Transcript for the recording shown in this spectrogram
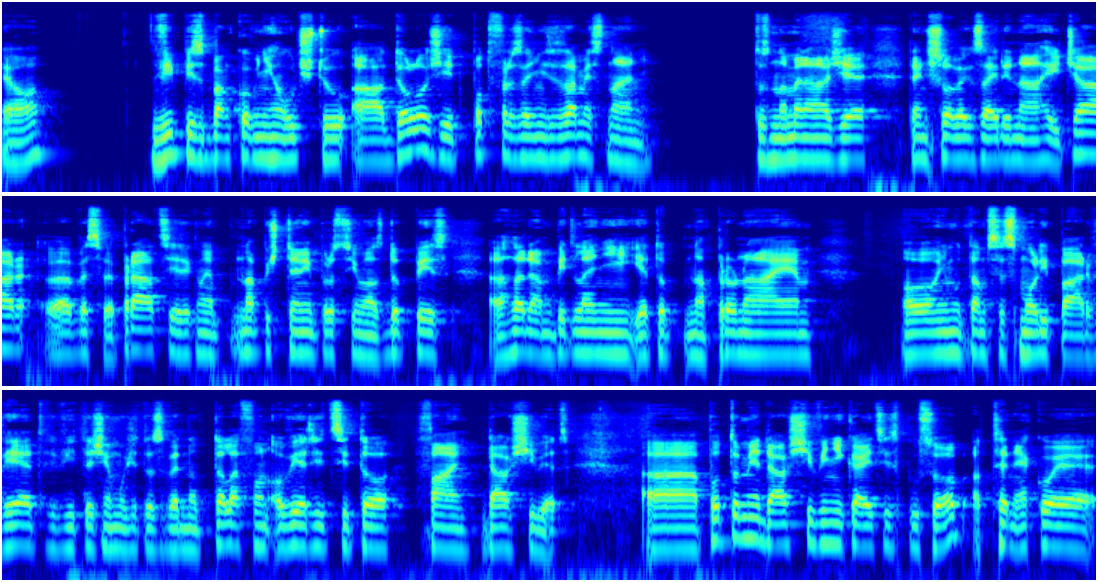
Jo? Výpis bankovního účtu a doložit potvrzení ze zaměstnání. To znamená, že ten člověk zajde na HR eh, ve své práci, řekne, napište mi prosím vás dopis, eh, hledám bydlení, je to na pronájem, oni mu tam se smolí pár vět, víte, že můžete zvednout telefon, ověřit si to, fajn, další věc. A potom je další vynikající způsob a ten jako je,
